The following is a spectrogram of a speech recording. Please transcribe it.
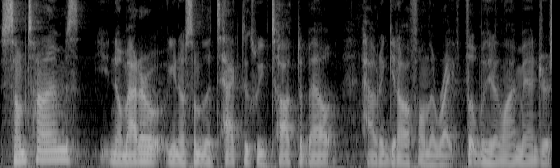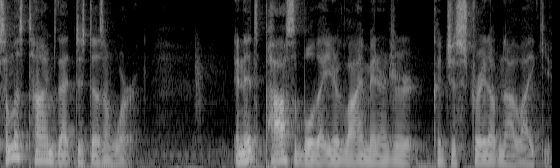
sometimes, no matter you know some of the tactics we've talked about, how to get off on the right foot with your line manager, some of the times that just doesn't work. And it's possible that your line manager could just straight up not like you.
